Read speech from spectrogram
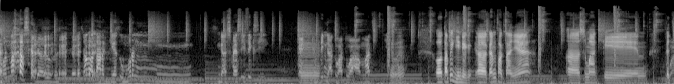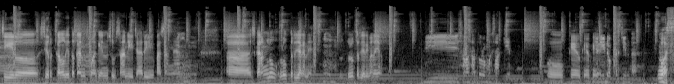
Mohon maaf saya udah lulus. Kalau target umur mm, nggak spesifik sih. Kayak Hmm. yang penting nggak tua-tua amat gitu. Hmm. oh tapi gini eh, kan faktanya eh, semakin kecil circle itu kan semakin susah nih cari pasangan Hmm. Eh, sekarang lu lu kerja kan ya Hmm. lu kerja di mana ya Di salah satu rumah sakit. oke oke oke Jadi dokter cinta. Bos.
